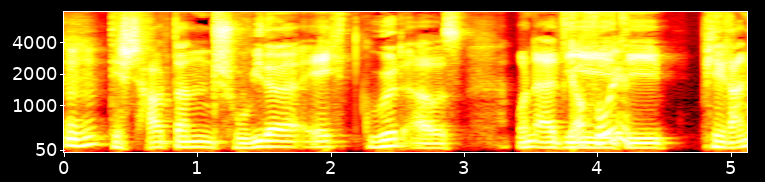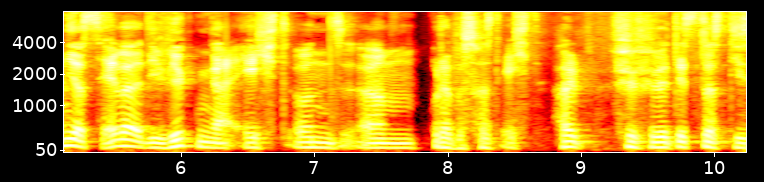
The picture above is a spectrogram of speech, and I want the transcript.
mhm. das schaut dann schon wieder echt gut aus. Und auch die, ja, die Piranhas selber, die wirken ja echt und ähm, oder was heißt echt? Halt für, für das, dass die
